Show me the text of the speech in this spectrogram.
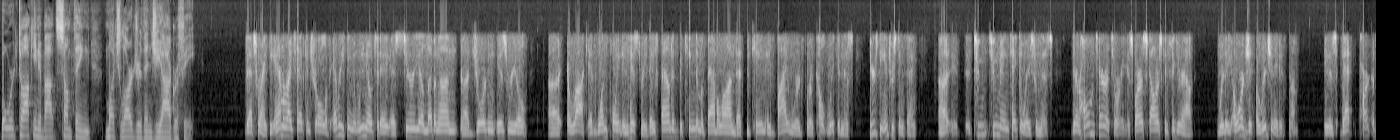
but we're talking about something much larger than geography. That's right. The Amorites had control of everything that we know today as Syria, Lebanon, uh, Jordan, Israel, uh, Iraq at one point in history. They founded the kingdom of Babylon that became a byword for occult wickedness. Here's the interesting thing uh, two, two main takeaways from this. Their home territory, as far as scholars can figure out, where they origin, originated from, is that part of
